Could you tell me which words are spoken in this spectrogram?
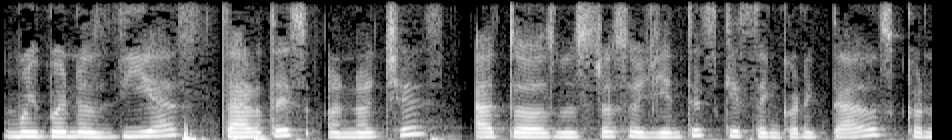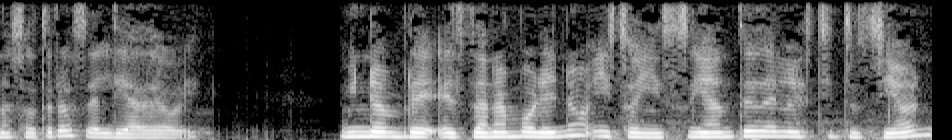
Muy buenos días, tardes o noches a todos nuestros oyentes que estén conectados con nosotros el día de hoy. Mi nombre es Dana Moreno y soy estudiante de la institución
